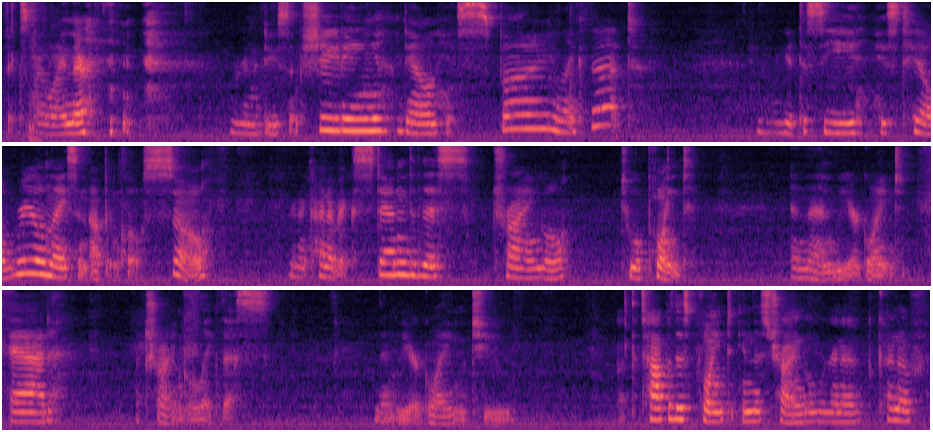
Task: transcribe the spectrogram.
Fix my line there. We're going to do some shading down his spine like that. And we get to see his tail real nice and up and close. So we're going to kind of extend this triangle to a point and then we are going to add a triangle like this. And then we are going to, at the top of this point in this triangle, we're going to kind of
